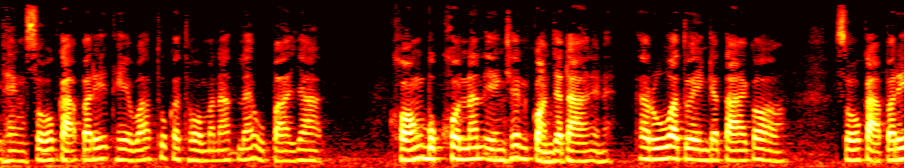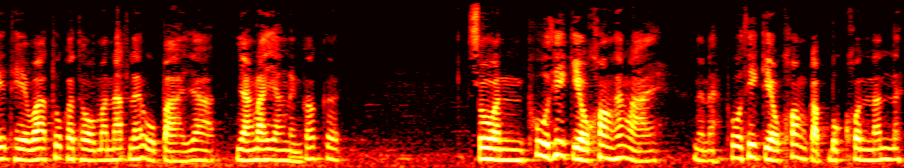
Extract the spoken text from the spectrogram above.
ตุแห่งโสกะปริเทวทุกขโทมนัสและอุปาญาตของบุคคลนั่นเอง เช่น ก่อนจะตายเนี่ยนะถ้ารู้ว่าตัวเองจะตายก็โสกะปริเทวทุกขโทมนัสและอุปาญาตอย่างใดอย่างหนึ่งก็เกิด ส่วนผู้ที่เกี่ยวข้องทั้งหลาย เนี่ยนะผู้ที่เกี่ยวข้องกับบุคคลนั้นนะ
